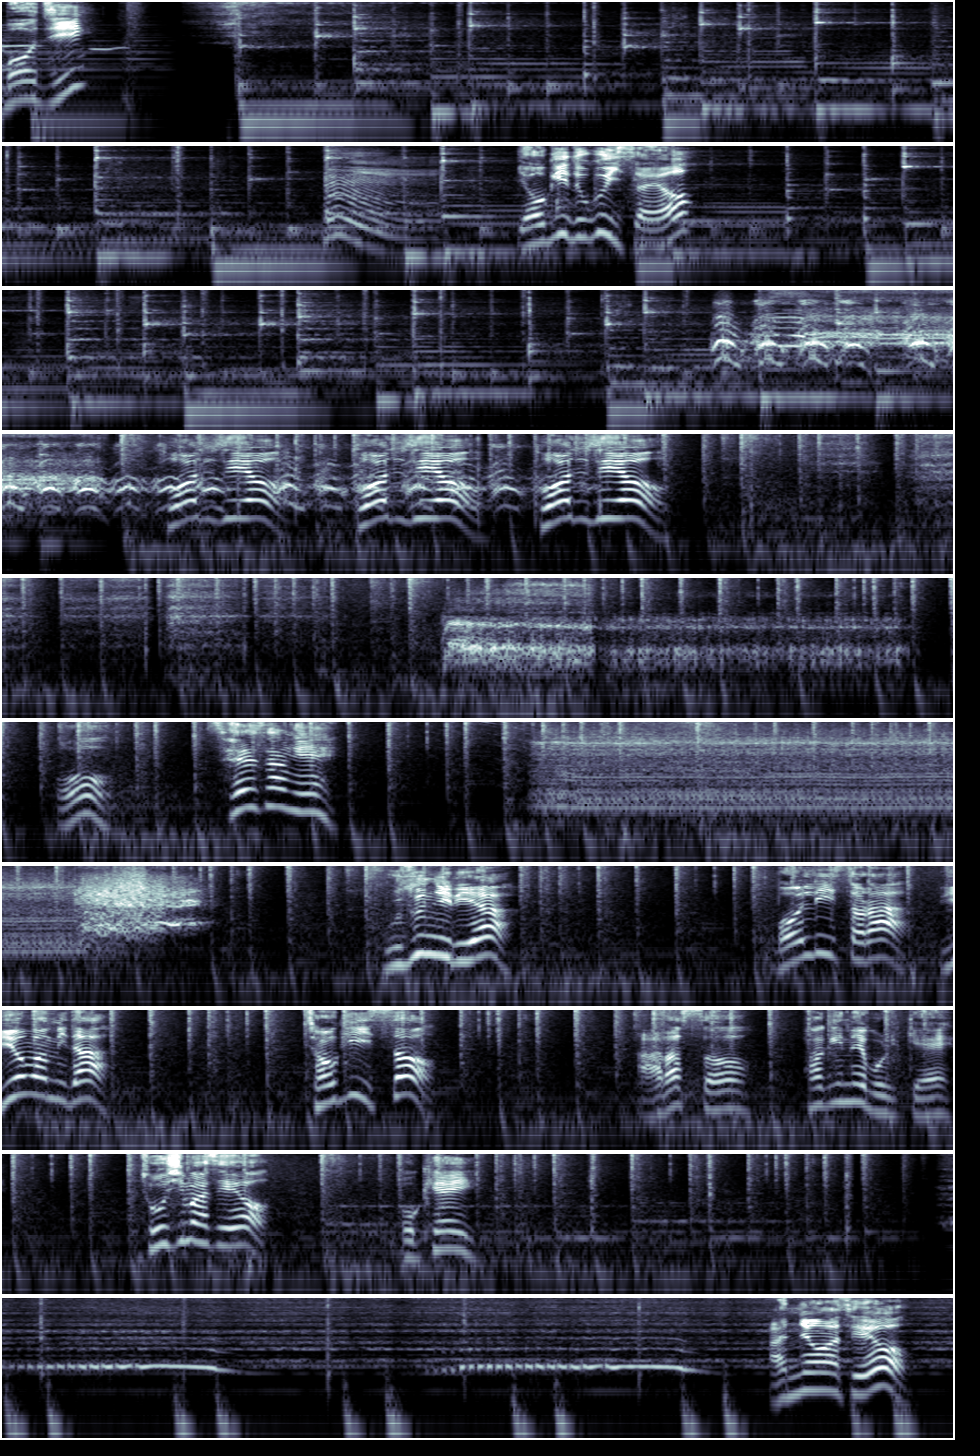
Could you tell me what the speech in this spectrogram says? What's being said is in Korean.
뭐지? 여기 누구 있어요? 도와주세요! 도와주세요! 도와주세요! 오, 세상에! 무슨 일이야? 멀리 있어라. 위험합니다. 저기 있어. 알았어. 확인해 볼게. 조심하세요. 오케이. 안녕하세요.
